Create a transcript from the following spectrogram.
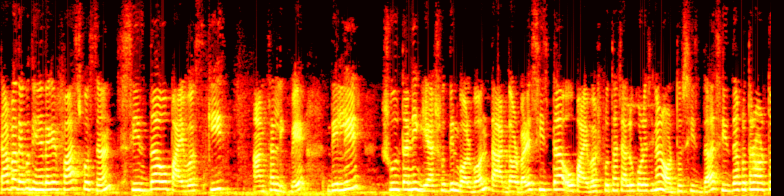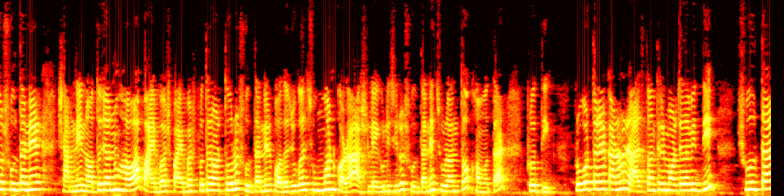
তারপর দেখো তিনে দাগের ফার্স্ট কোশ্চেন সিজদা ও পাইবাস কি? আনসার লিখবে। দিল্লির সুলতানি গিয়াসুদ্দিন বলবন তার দরবারে সিজদা ও পাইবাস প্রথা চালু করেছিলেন, অর্থ সিজদা। সিজদা প্রথার অর্থ সুলতানের সামনে নতজানু হওয়া পাইবাস পাইবাস প্রথার অর্থ হলো সুলতানের পদযুগল চুম্বন করা। আসলে এগুলি ছিল সুলতানের চূড়ান্ত ক্ষমতার প্রতীক। প্রবর্তনের কারণ রাজতন্ত্রের মর্যাদা বৃদ্ধি। সুলতান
